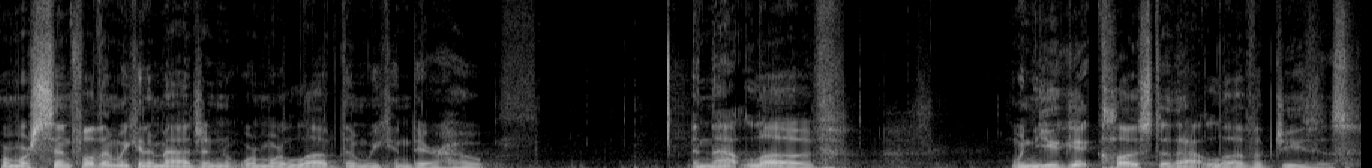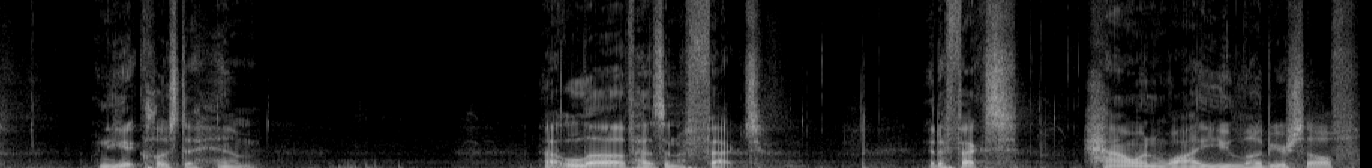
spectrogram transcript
we're more sinful than we can imagine. We're more loved than we can dare hope. And that love, when you get close to that love of Jesus, when you get close to Him, that love has an effect. It affects how and why you love yourself.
